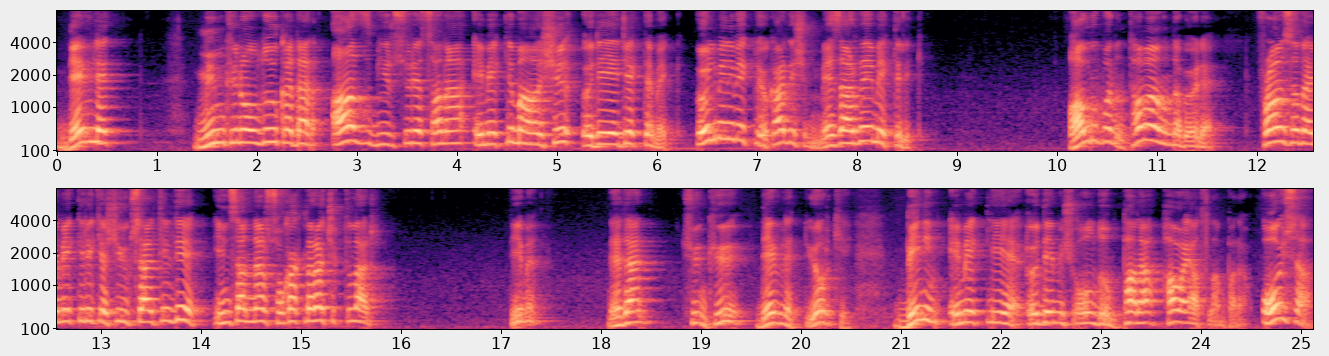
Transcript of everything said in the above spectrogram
Devlet mümkün olduğu kadar az bir süre sana emekli maaşı ödeyecek demek. Ölmeni bekliyor kardeşim. Mezarda emeklilik. Avrupa'nın tamamında böyle. Fransa'da emeklilik yaşı yükseltildi. İnsanlar sokaklara çıktılar. Değil mi? Neden? Çünkü devlet diyor ki benim emekliye ödemiş olduğum para havaya atılan para. Oysa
